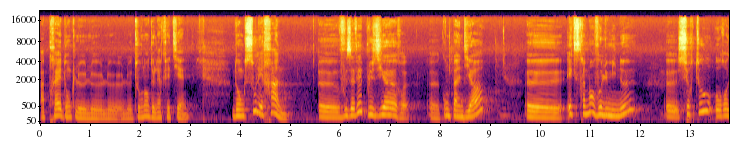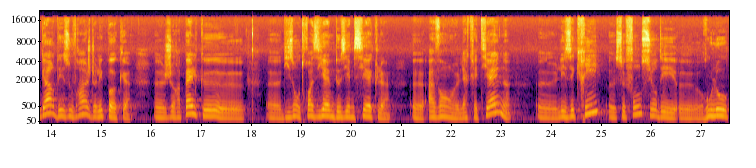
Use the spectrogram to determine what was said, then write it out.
après donc le, tournant de l'ère chrétienne. Donc sous les Han, vous avez plusieurs compendia extrêmement volumineux, surtout au regard des ouvrages de l'époque. je rappelle que, disons, au IIIe, IIe siècle avant l'ère chrétienne, euh, les écrits euh, se font sur des euh, rouleaux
